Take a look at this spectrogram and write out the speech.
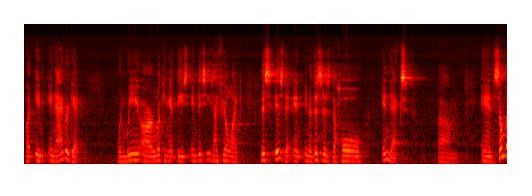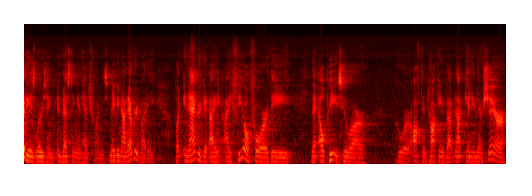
But in, in aggregate, when we are looking at these indices, I feel like this is the, and, you know, this is the whole index. Um, and somebody is losing investing in hedge funds. Maybe not everybody, but in aggregate, I, I feel for the, the LPs who are, who are often talking about not getting their share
